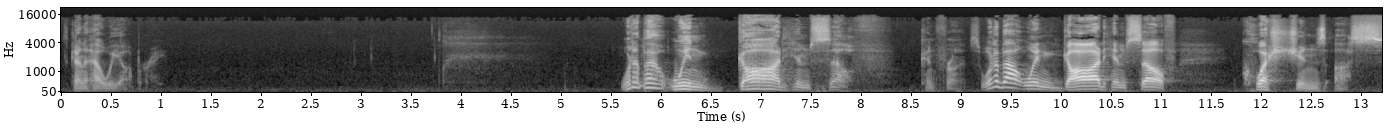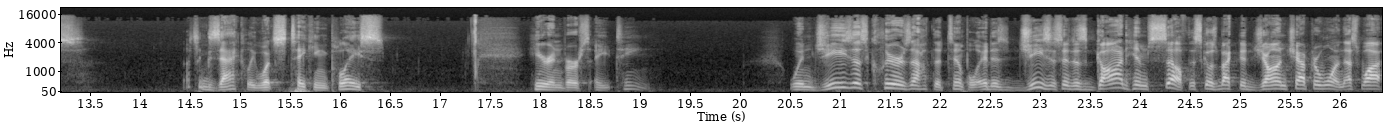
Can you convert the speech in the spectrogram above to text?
It's kind of how we operate. What about when God Himself confronts? What about when God Himself questions us? That's exactly what's taking place here in verse 18. When Jesus clears out the temple, it is Jesus, it is God Himself. This goes back to John chapter 1. That's why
